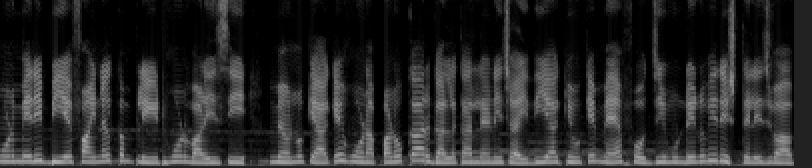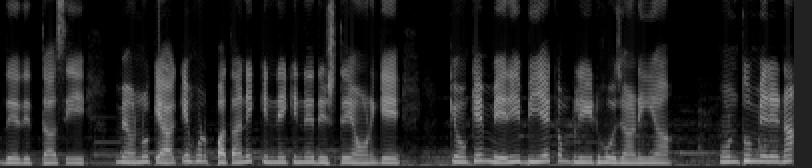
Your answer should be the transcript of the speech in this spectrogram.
ਹੁਣ ਮੇਰੀ ਬੀਏ ਫਾਈਨਲ ਕੰਪਲੀਟ ਹੋਣ ਵਾਲੀ ਸੀ। ਮੈਂ ਉਹਨੂੰ ਕਿਹਾ ਕਿ ਹੁਣ ਆਪਾਂ ਨੂੰ ਘਰ ਗੱਲ ਕਰ ਲੈਣੀ ਚਾਹੀਦੀ ਆ, ਕਿਉਂਕਿ ਮੈਂ ਫੌਜੀ ਮੁੰਡੇ ਨੂੰ ਵੀ ਰਿਸ਼ਤੇ ਲਈ ਜਵਾਬ ਦੇ ਦਿੱਤਾ ਸੀ। ਮੈਂ ਉਹਨੂੰ ਕਿਹਾ ਕਿ ਹੁਣ ਪਤਾ ਨਹੀਂ ਕਿੰਨੇ ਕਿੰਨੇ ਰਿਸ਼ਤੇ ਆਉਣਗੇ, ਕਿਉਂਕਿ ਮੇਰੀ ਬੀਏ ਕੰਪਲੀਟ ਹੋ ਜਾਣੀ ਆ। ਹੁਣ ਤੂੰ ਮੇਰੇ ਨਾਲ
